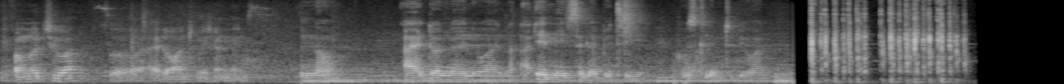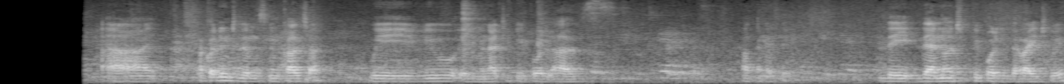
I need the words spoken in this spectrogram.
if I'm not sure, so I don't want to mention names. No, I don't know anyone, any celebrity who's claimed to be one. Uh, according to the Muslim culture, we view Illuminati people as how can I say? They they are not people in the right way.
